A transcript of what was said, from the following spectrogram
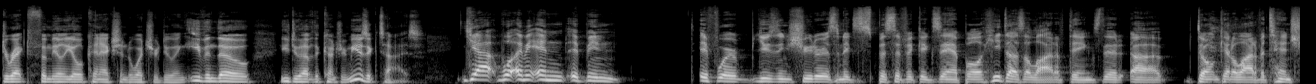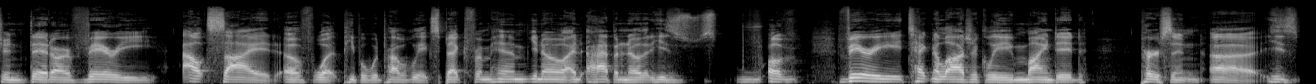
direct familial connection to what you're doing, even though you do have the country music ties. Yeah, well, I mean, and I mean, if we're using Shooter as a specific example, he does a lot of things that uh, don't get a lot of attention that are very outside of what people would probably expect from him. You know, I, I happen to know that he's a very technologically minded person. Uh, he's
